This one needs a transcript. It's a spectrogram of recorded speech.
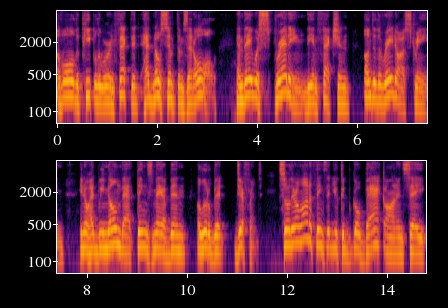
of all the people who were infected had no symptoms at all. And they were spreading the infection under the radar screen. You know, had we known that, things may have been a little bit different. So there are a lot of things that you could go back on and say,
